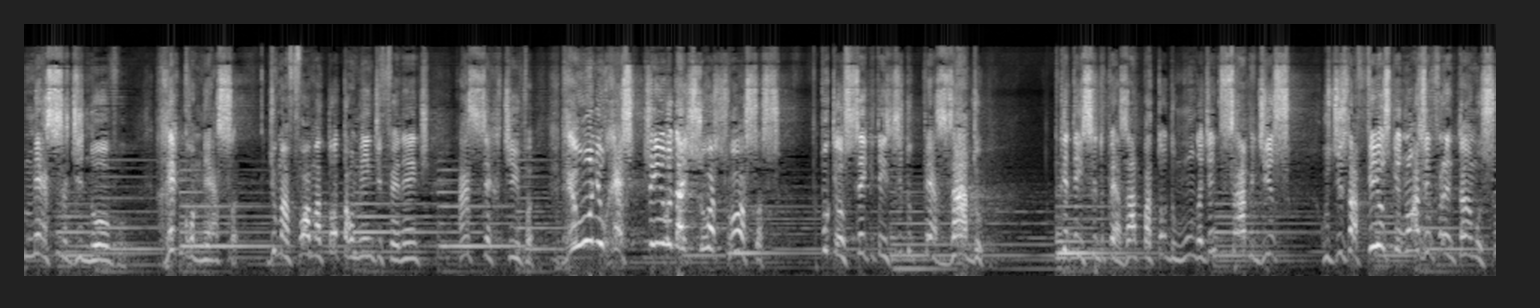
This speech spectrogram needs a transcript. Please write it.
Começa de novo, recomeça de uma forma totalmente diferente, assertiva. Reúne o restinho das suas forças, porque eu sei que tem sido pesado, porque tem sido pesado para todo mundo, a gente sabe disso, os desafios que nós enfrentamos.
